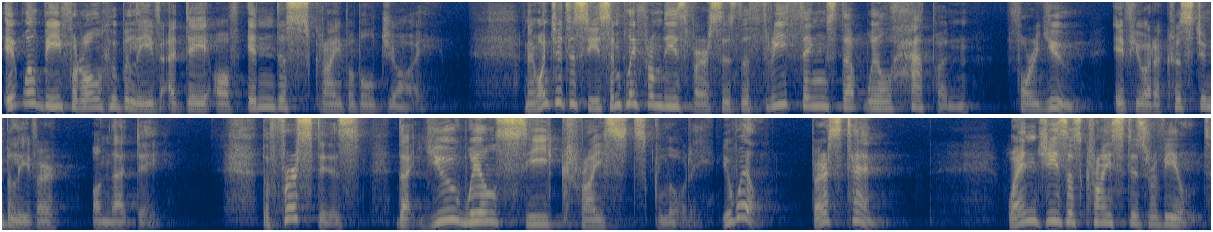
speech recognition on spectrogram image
it will be for all who believe a day of indescribable joy. And I want you to see simply from these verses the three things that will happen for you if you are a Christian believer on that day. The first is that you will see Christ's glory. You will. Verse 10 When Jesus Christ is revealed,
